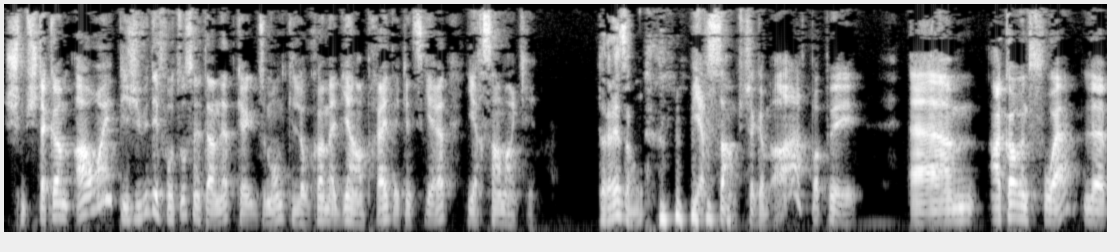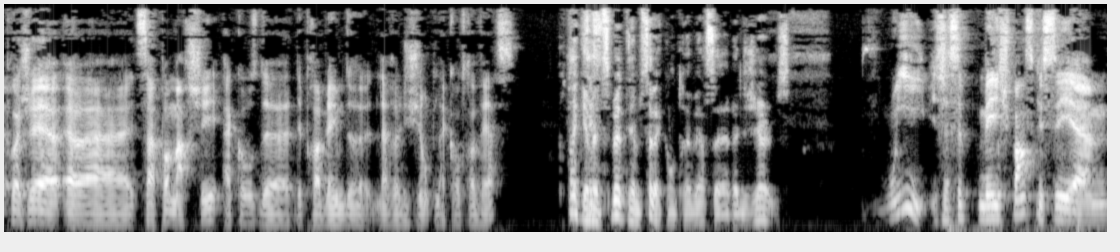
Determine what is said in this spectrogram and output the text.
j'étais comme ah ouais, puis j'ai vu des photos sur internet que du monde qui l'ont comme habillé en prêtre avec une cigarette, il ressemble en crime. T'as raison. Il ressemble. J'étais comme ah c'est pas pire. Euh, encore une fois, le projet euh, ça a pas marché à cause de, des problèmes de, de la religion, de la controverse. Pourtant, Kevin Smith, aime ça, la controverse euh, religieuse. Oui, je sais, mais je pense que c'est euh,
